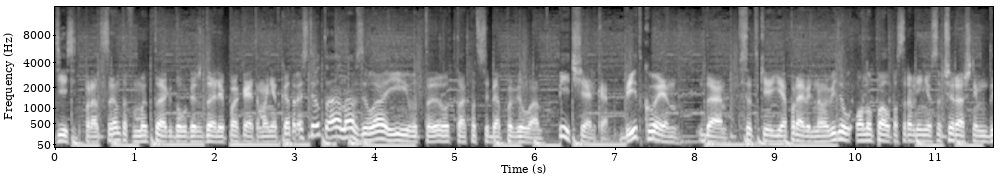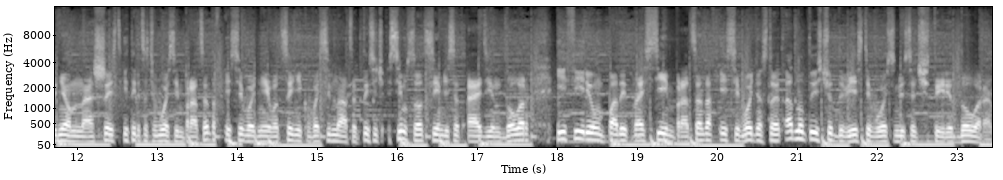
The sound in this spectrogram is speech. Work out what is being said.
10%. Мы так долго ждали, пока эта монетка отрастет, а она взяла и вот, э, вот так вот себя повела. Печалька. Биткоин да, все-таки я правильно увидел, он упал по сравнению со вчерашним днем на 6,38%, и сегодня его ценник 18 771 доллар. Эфириум падает на 7%, и сегодня стоит 1284 доллара.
